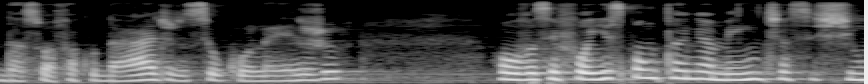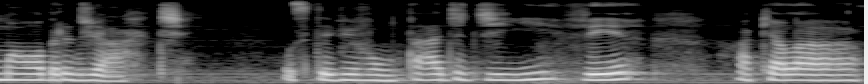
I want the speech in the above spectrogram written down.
da sua faculdade, do seu colégio, ou você foi espontaneamente assistir uma obra de arte? Você teve vontade de ir ver aquela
